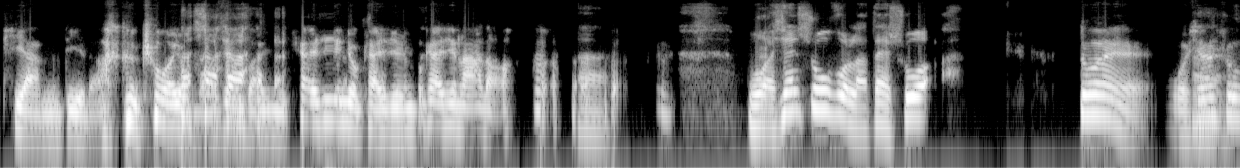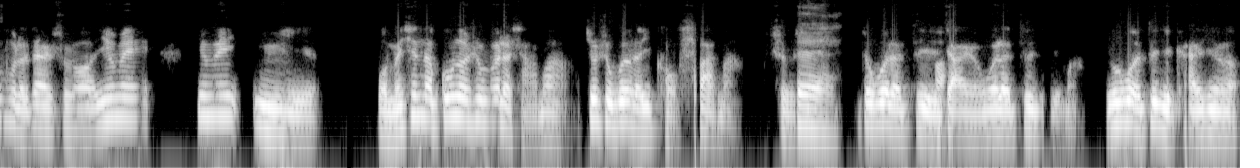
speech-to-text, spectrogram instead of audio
TMD 的，跟我有毛线关系？你开心就开心，不开心拉倒。嗯，我先舒服了再说。对我先舒服了再说，因为因为你我们现在工作是为了啥嘛？就是为了一口饭嘛，是不是？对，就为了自己家人，为了自己嘛。如果自己开心了，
